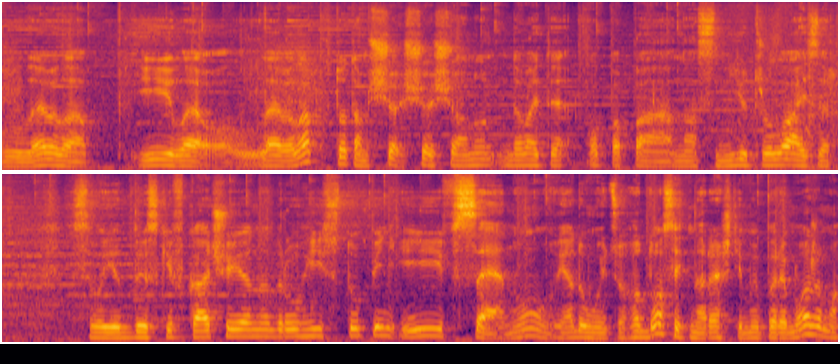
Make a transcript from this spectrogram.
Level Up і Leo. Level Up. Хто там? Що, що, що? Ну, давайте. Опа-па, у нас Neutralizer свої диски вкачує на другий ступінь і все. Ну, я думаю, цього досить. Нарешті ми переможемо.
